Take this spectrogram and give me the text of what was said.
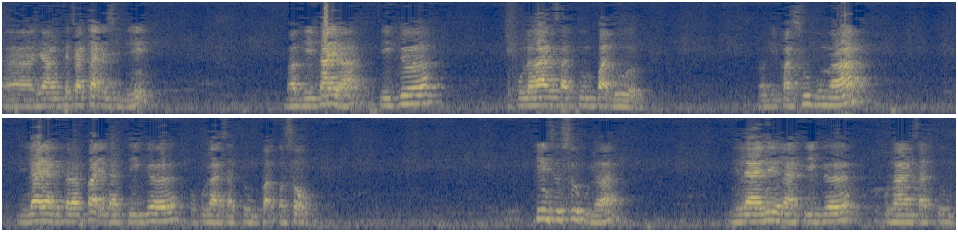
uh, Yang tercatat di sini. Bagi tayar 3.142 bagi pasu bunga nilai yang kita dapat ialah 3.140 tin susu pula nilainya ialah 3.140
